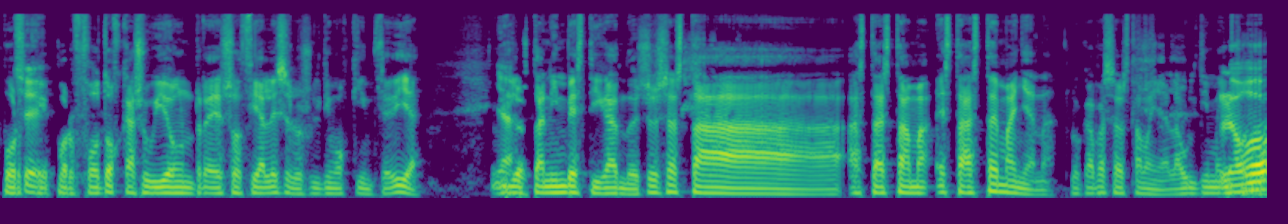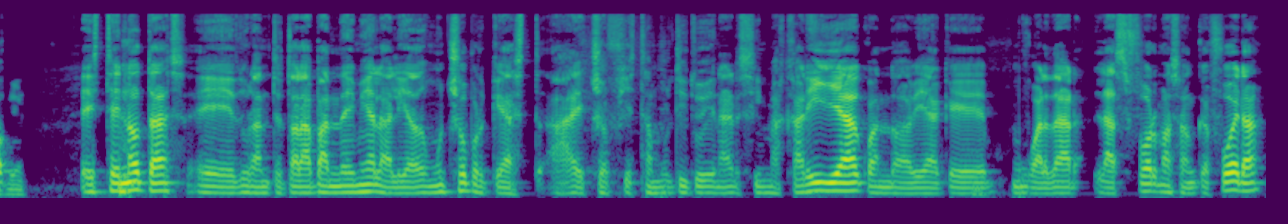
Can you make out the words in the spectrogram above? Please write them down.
porque Sí. por fotos que ha subido en redes sociales en los últimos 15 días. y lo están investigando. Eso es hasta hasta esta, hasta, hasta mañana, lo que ha pasado esta mañana, la última Luego, Este Notas, eh, durante toda la pandemia, la ha liado mucho porque ha, hecho fiestas multitudinarias sin mascarilla, cuando había que guardar las formas, aunque fuera.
